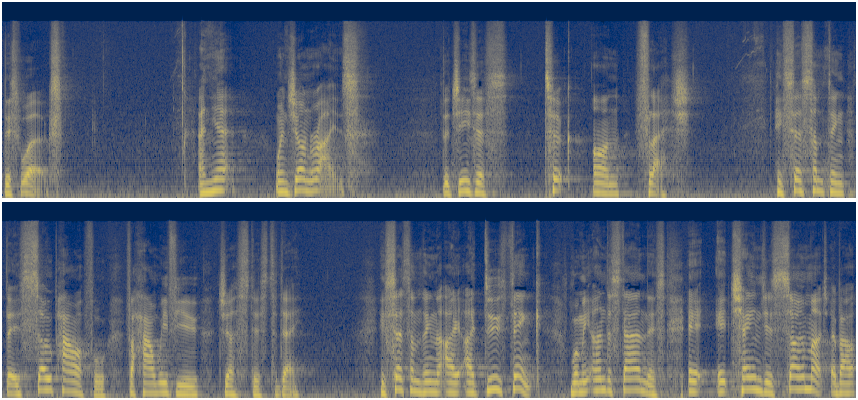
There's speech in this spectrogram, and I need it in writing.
this works. And yet, when John writes that Jesus took on flesh, he says something that is so powerful for how we view justice today. He says something that I, I do think when we understand this, it, it changes so much about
